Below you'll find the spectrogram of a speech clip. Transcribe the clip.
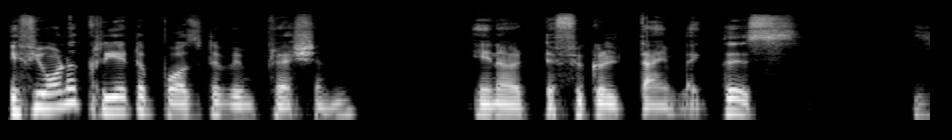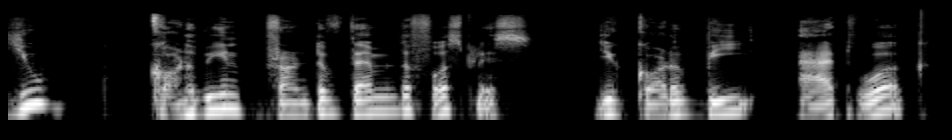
If you want to create a positive impression in a difficult time like this, you gotta be in front of them in the first place. You gotta be at work.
